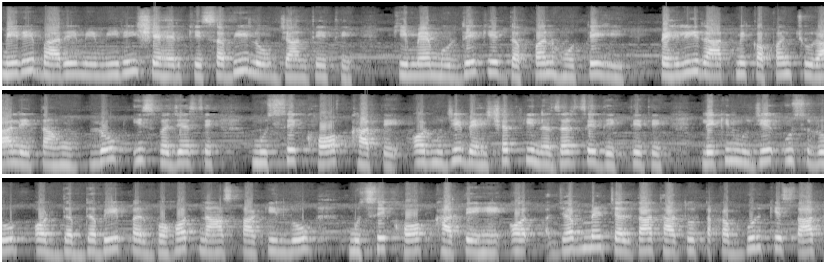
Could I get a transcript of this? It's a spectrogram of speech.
मेरे बारे में मेरे शहर के सभी लोग जानते थे कि मैं मुर्दे के दफन होते ही पहली रात में कफन चुरा लेता हूँ। लोग इस वजह से मुझसे खौफ खाते और मुझे वहशत की नज़र से देखते थे, लेकिन मुझे उस रोग और दबदबे पर बहुत नाज था कि लोग मुझसे खौफ खाते हैं और जब मैं चलता था तो तकबर के साथ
